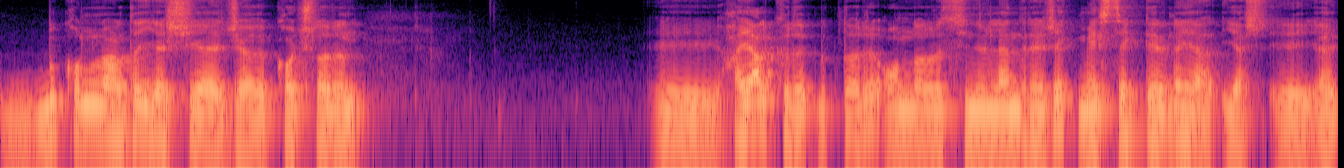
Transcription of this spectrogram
bu konularda yaşayacağı koçların e, hayal kırıklıkları onları sinirlendirecek, mesleklerine ya- yaş- e, ya-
